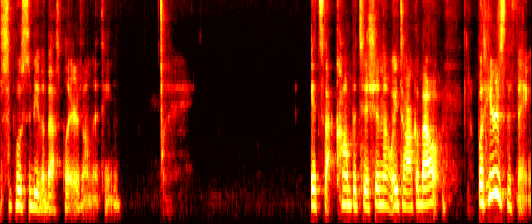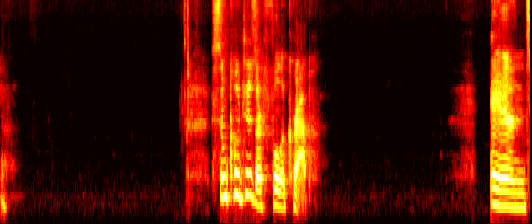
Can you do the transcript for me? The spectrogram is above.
supposed to be the best players on the team. It's that competition that we talk about. But here's the thing Some coaches are full of crap. And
